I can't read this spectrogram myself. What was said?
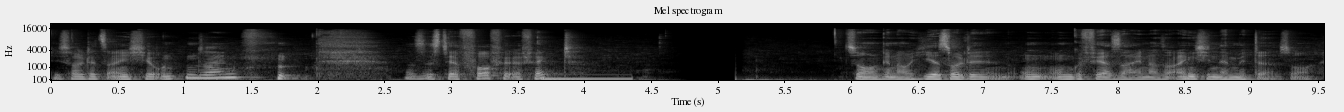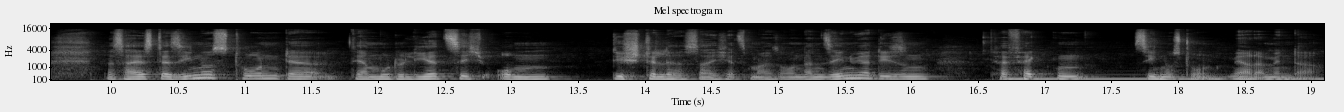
Die sollte jetzt eigentlich hier unten sein. Das ist der Vorführeffekt. So, genau, hier sollte un ungefähr sein, also eigentlich in der Mitte. So. Das heißt, der Sinuston, der, der moduliert sich um die Stille, sage ich jetzt mal so. Und dann sehen wir diesen perfekten Sinuston, mehr oder minder.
